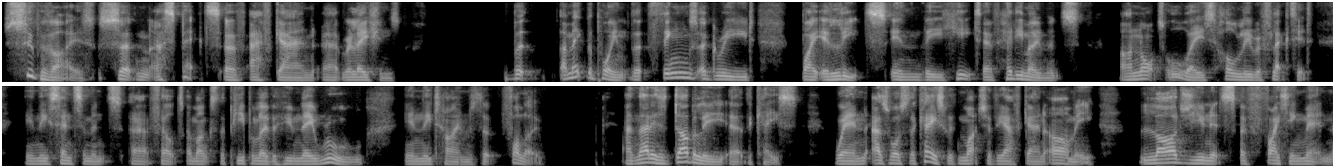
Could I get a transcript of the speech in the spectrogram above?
supervise certain aspects of Afghan uh, relations. But I make the point that things agreed by elites in the heat of heady moments are not always wholly reflected in the sentiments uh, felt amongst the people over whom they rule in the times that follow. And that is doubly uh, the case when, as was the case with much of the Afghan army, large units of fighting men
